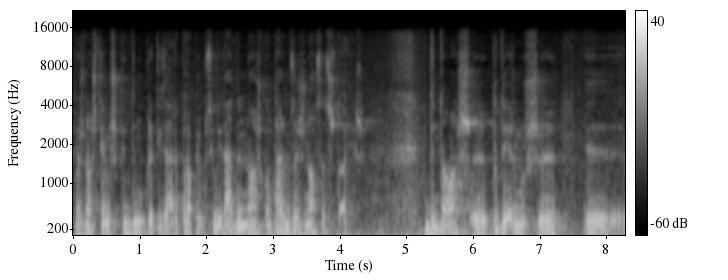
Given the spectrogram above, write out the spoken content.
mas nós temos que democratizar a própria possibilidade de nós contarmos as nossas histórias de nós eh, podermos eh, eh,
